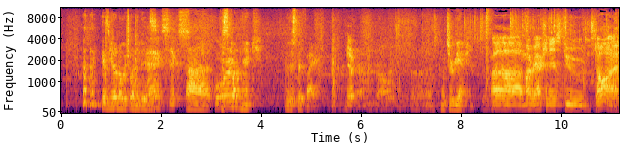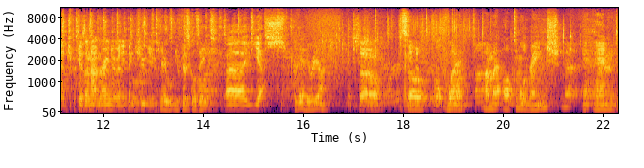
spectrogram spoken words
because you don't know which one it is. Okay, six. Uh, Four. the Sputnik with a Spitfire. Yep. What's your reaction? Uh, my reaction is to dodge because I'm not in range of anything to shoot you. Okay, your physical's eight. Uh, yes. Okay, here we go. So So four. my, I'm at optimal range, and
